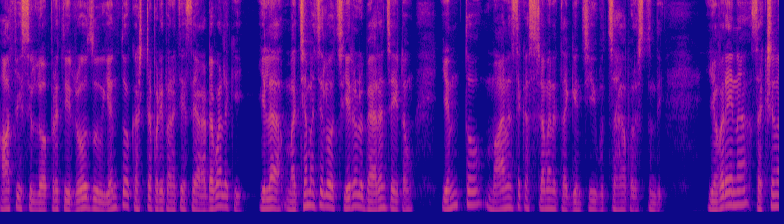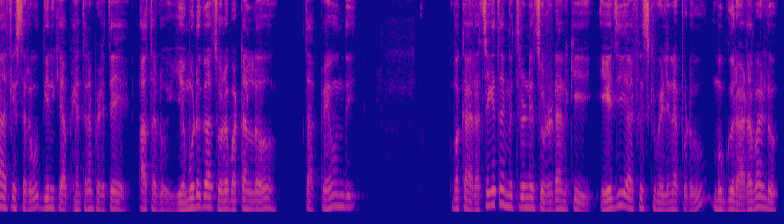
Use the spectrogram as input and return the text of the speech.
ఆఫీసుల్లో ప్రతిరోజు ఎంతో కష్టపడి పనిచేసే ఆడవాళ్ళకి ఇలా మధ్య మధ్యలో చీరలు బేరం చేయటం ఎంతో మానసిక శ్రమని తగ్గించి ఉత్సాహపరుస్తుంది. ఎవరైనా సెక్షన్ ఆఫీసరు దీనికి అభ్యంతరం పెడితే అతడు యముడుగా చూడబట్టంలో తప్పే ఉంది. ఒక రచయిత మిత్రుడిని చూడడానికి ఏజీ ఆఫీస్కి వెళ్ళినప్పుడు ముగ్గురు ఆడవాళ్ళు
